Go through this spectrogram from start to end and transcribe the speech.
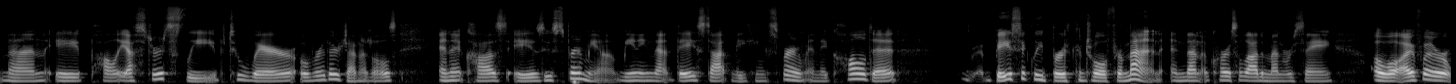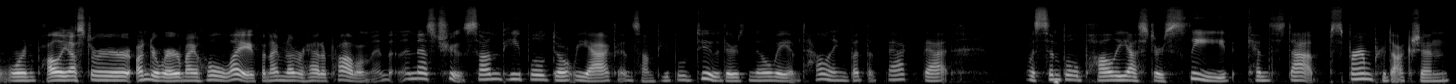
men a polyester sleeve to wear over their genitals, and it caused azoospermia, meaning that they stopped making sperm, and they called it basically birth control for men. And then, of course, a lot of men were saying, oh, well, I've worn polyester underwear my whole life and I've never had a problem. And, and that's true. Some people don't react and some people do. There's no way of telling. But the fact that a simple polyester sleeve can stop sperm production.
